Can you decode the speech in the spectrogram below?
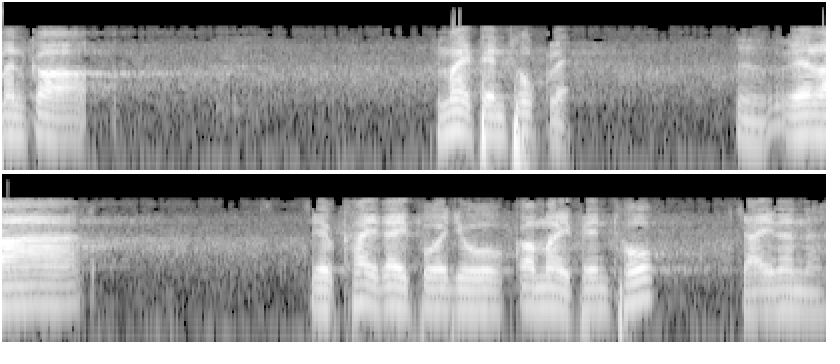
มันก็ไม่เป็นทุกข์แหละเวลาเจ็บไข้ได้ป่วยอยู่ก็ไม่เป็นทุกข์ใจนั่นนะ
